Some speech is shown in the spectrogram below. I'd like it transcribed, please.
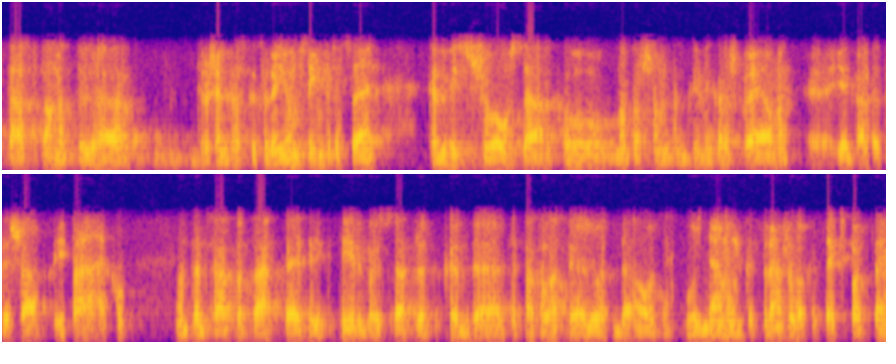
stāsta pamats ir uh, droši vien tas, kas arī jums interesē. Kad visu šo uzsāku, man pašam bija vienkārši vēlme iegādāties šādu tipu ēku. Un tad sākot pētīt tirgu, es sapratu, ka uh, tepat Latvijā ļoti daudzi uzņēmumi, kas ražo, kas eksportē,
